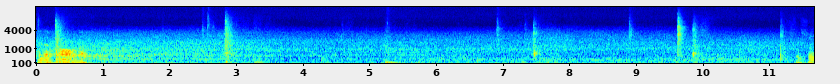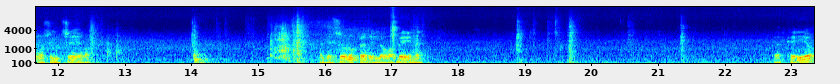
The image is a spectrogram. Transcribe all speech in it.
è la prova sono sincero. Ed è solo per il loro bene. Perché io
